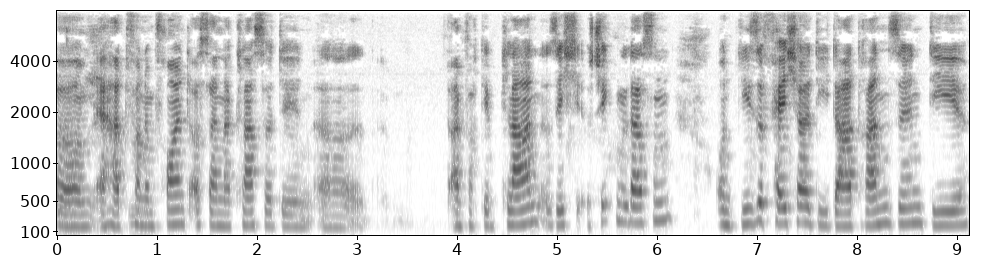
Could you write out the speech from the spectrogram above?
Ähm, er hat von einem Freund aus seiner Klasse den äh, einfach den Plan sich schicken lassen. Und diese Fächer, die da dran sind, die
